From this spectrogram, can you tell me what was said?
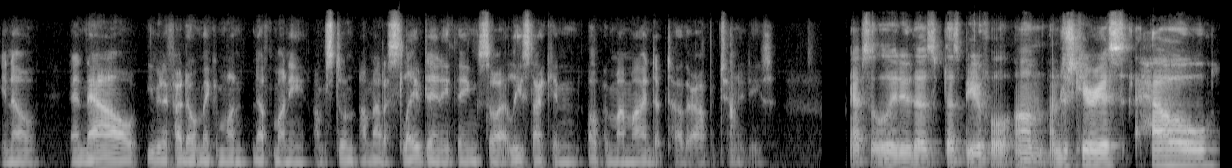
you know. And now, even if I don't make mon- enough money, I'm still I'm not a slave to anything. So at least I can open my mind up to other opportunities. Absolutely, dude. That's that's beautiful. Um, I'm just curious how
